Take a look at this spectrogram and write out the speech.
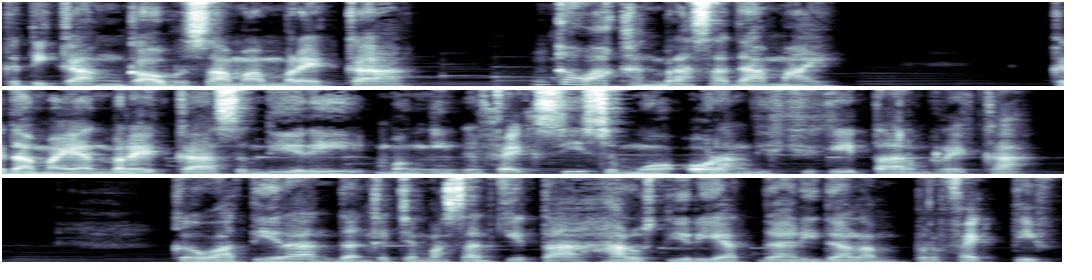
Ketika engkau bersama mereka, engkau akan merasa damai. Kedamaian mereka sendiri menginfeksi semua orang di sekitar mereka. Kekhawatiran dan kecemasan kita harus dilihat dari dalam perspektif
